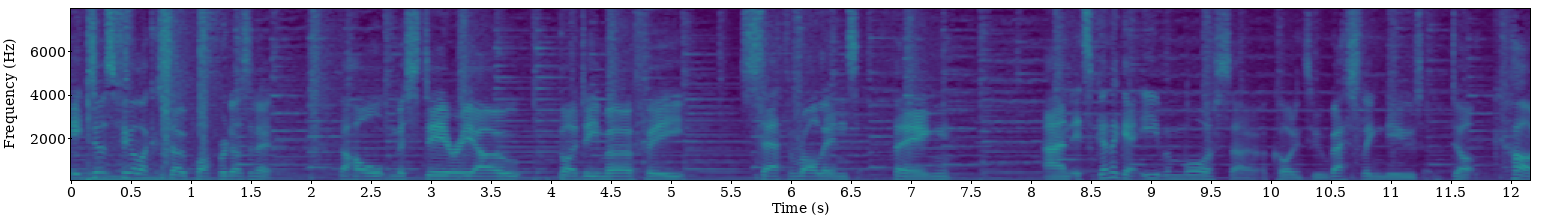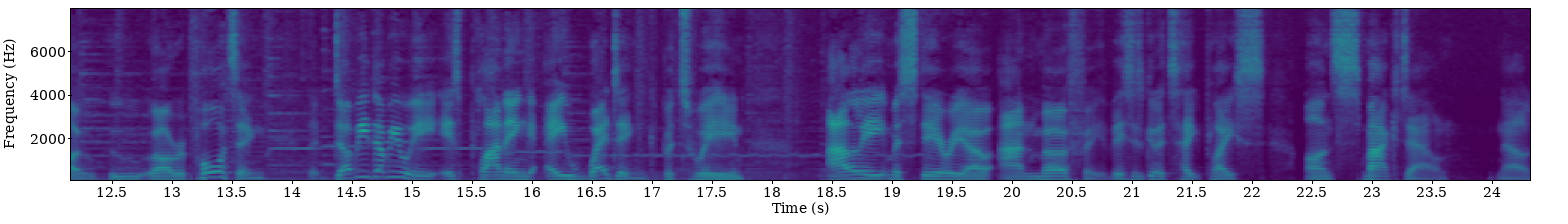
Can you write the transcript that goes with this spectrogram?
It does feel like a soap opera, doesn't it? The whole Mysterio, Buddy Murphy, Seth Rollins thing. And it's going to get even more so, according to WrestlingNews.co, who are reporting that WWE is planning a wedding between Aalyah Mysterio and Murphy. This is going to take place on SmackDown. Now,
